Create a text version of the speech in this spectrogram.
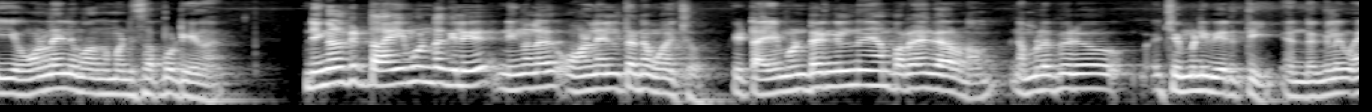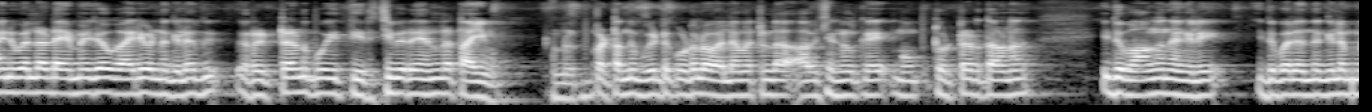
ഈ ഓൺലൈനിൽ വാങ്ങാൻ വേണ്ടി സപ്പോർട്ട് ചെയ്യുന്നത്. നിങ്ങൾക്ക് ടൈം ഉണ്ടെങ്കിൽ നിങ്ങൾ ഓൺലൈനിൽ തന്നെ വാങ്ങിച്ചോ. ഈ ടൈം ഉണ്ടെങ്കിൽ എന്ന് ഞാൻ പറയാൻ കാരണം നമ്മളിപ്പോൾ ഒരു ചിമ്മിണി വരുത്തി എന്തെങ്കിലും അതിന് വല്ല ഡാമേജോ കാര്യമോ ഉണ്ടെങ്കിൽ അത് റിട്ടേൺ പോയി തിരിച്ചു വരാനുള്ള ടൈം നമ്മളിപ്പോൾ പെട്ടെന്ന് വീട്ടിൽ കൂടുതലോ അല്ല മറ്റുള്ള ആവശ്യങ്ങൾക്ക് തൊട്ടടുത്താണ് ഇത് വാങ്ങുന്നതെങ്കിൽ ഇതുപോലെ എന്തെങ്കിലും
